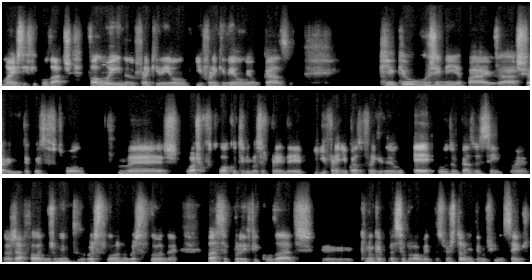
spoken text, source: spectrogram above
mais dificuldades. Falam ainda do Frankie de Jong, e o Frankie de Jong é um caso que, que eu hoje em dia, pá, eu já acho que já vi muita coisa de futebol, mas eu acho que o futebol continua a surpreender e, e o caso do Frankie de Jong é outro caso assim, é? Nós já falamos muito do Barcelona, o Barcelona passa por dificuldades que, que nunca passou provavelmente na sua história, em termos financeiros,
